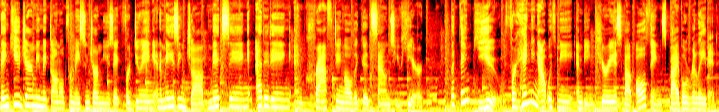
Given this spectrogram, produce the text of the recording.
Thank you, Jeremy McDonald from Mason Jar Music, for doing an amazing job mixing, editing, and crafting all the good sounds you hear. But thank you for hanging out with me and being curious about all things Bible related.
